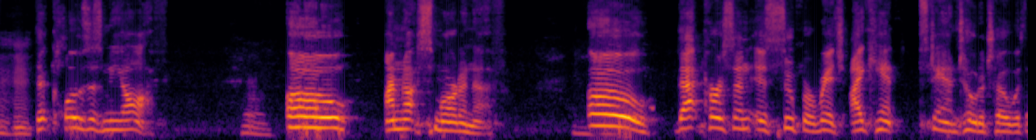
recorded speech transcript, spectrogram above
mm-hmm. that closes me off. Oh, I'm not smart enough. Oh, that person is super rich. I can't stand toe to toe with.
